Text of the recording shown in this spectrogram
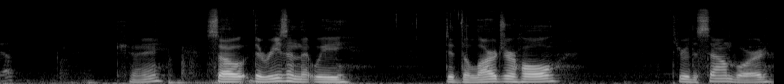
Yep. Okay, so the reason that we did the larger hole through the soundboard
